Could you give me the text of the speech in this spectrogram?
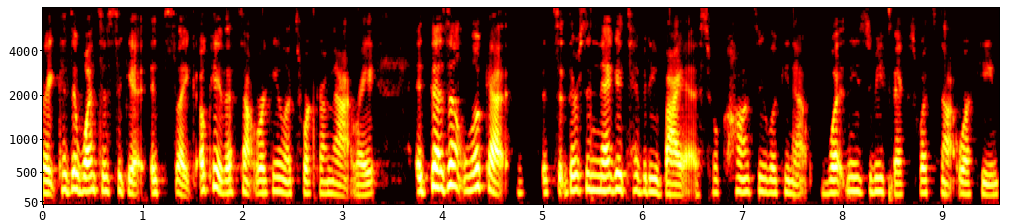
right? Because it wants us to get, it's like, okay, that's not working. Let's work on that, right? it doesn't look at it's there's a negativity bias we're constantly looking at what needs to be fixed what's not working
